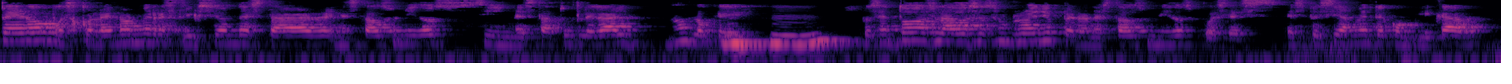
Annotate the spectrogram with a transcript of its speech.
pero pues con la enorme restricción de estar en Estados Unidos sin estatus legal, ¿no? Lo que pues en todos lados es un rollo, pero en Estados Unidos pues es especialmente complicado.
